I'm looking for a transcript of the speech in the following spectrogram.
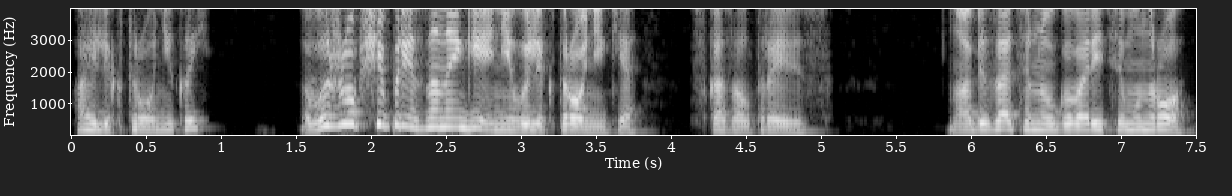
«А электроникой?» «Вы же общепризнанный гений в электронике», — сказал Трэвис. «Но обязательно уговорите Мунро.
